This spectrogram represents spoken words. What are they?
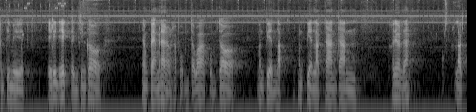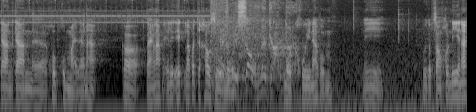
Ultimate Alien X แต่จริงก็ยังแปลงไม่ได้หรอกครับผมแต่ว่าผมก็มันเปลี่ยนหลักมันเปลี่ยนหลักการการเขาเรียกว่าอะไรนะหลักการการควบคุมใหม่แล้วนะฮะก็แปลงร่างเป็น Alien X เราก็จะเข้าสู่โหมดโหมดคุยนะครับผม นี่คุยกับสองคนนี้นะ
